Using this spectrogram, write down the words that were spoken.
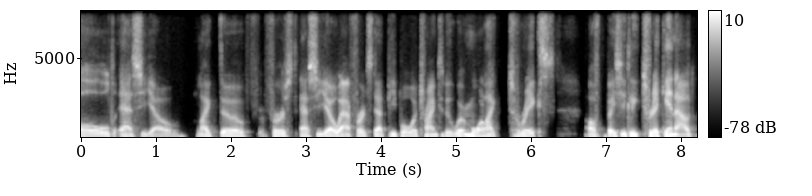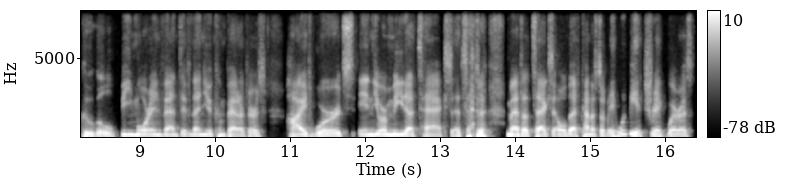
old SEO, like the first SEO efforts that people were trying to do, were more like tricks of basically tricking out Google, be more inventive than your competitors, hide words in your meta tags, etc., meta tags, all that kind of stuff. It would be a trick. Whereas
